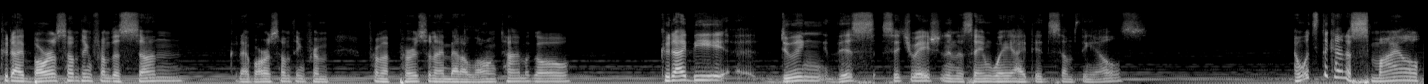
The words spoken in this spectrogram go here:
Could I borrow something from the sun? Could I borrow something from from a person I met a long time ago? Could I be uh, doing this situation in the same way I did something else? And what's the kind of smile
